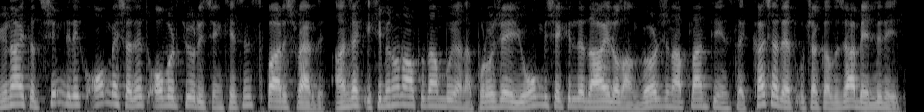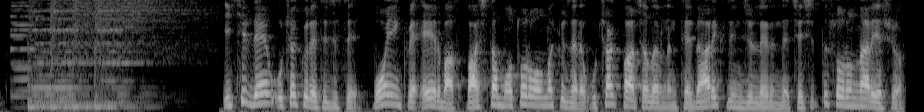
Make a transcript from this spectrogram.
United şimdilik 15 adet Overture için kesin sipariş verdi. Ancak 2016'dan bu yana projeye yoğun bir şekilde dahil olan Virgin Atlantic'in ise kaç adet uçak alacağı belli değil. İki dev uçak üreticisi Boeing ve Airbus başta motor olmak üzere uçak parçalarının tedarik zincirlerinde çeşitli sorunlar yaşıyor.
